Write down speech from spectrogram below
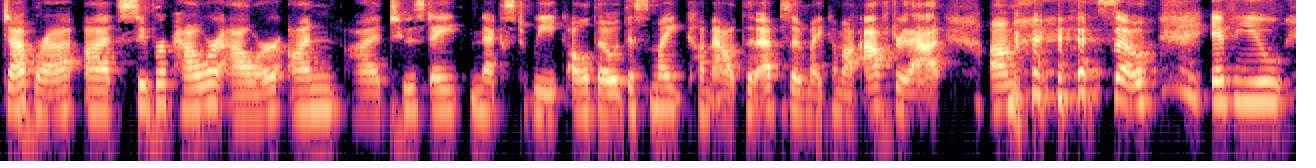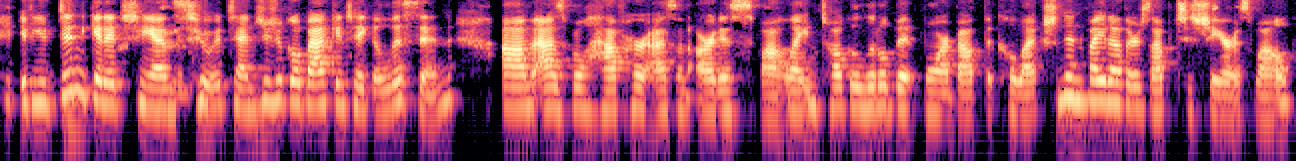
Debra at Superpower Hour on uh, Tuesday next week. Although this might come out, the episode might come out after that. Um, so if you if you didn't get a chance to attend, you should go back and take a listen. Um, as we'll have her as an artist spotlight and talk a little bit more about the collection. Invite others up to share as well.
